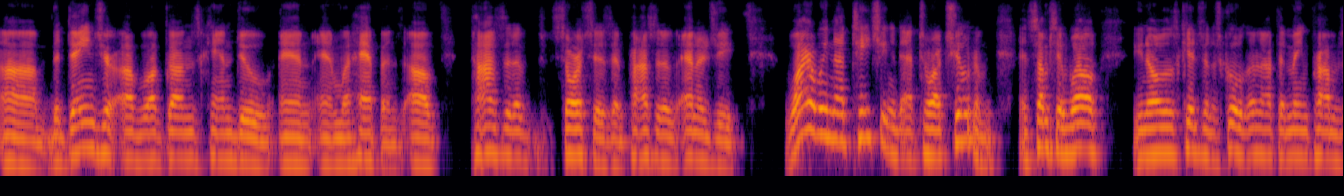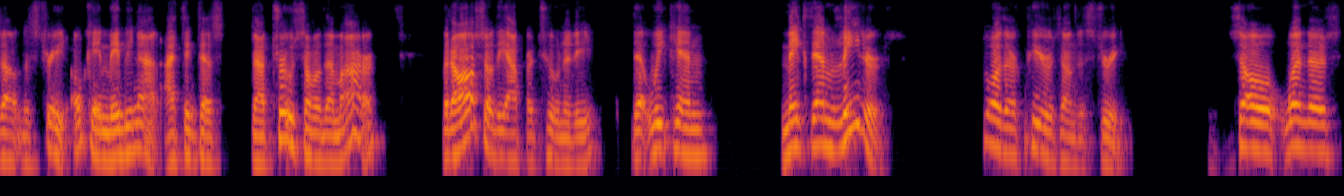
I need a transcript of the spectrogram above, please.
um, the danger of what guns can do and, and what happens, of positive sources and positive energy, why are we not teaching that to our children? And some say, well, you know, those kids in the school, they're not the main problems out in the street. Okay, maybe not. I think that's not true. Some of them are, but also the opportunity that we can make them leaders for their peers on the street. So when there's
